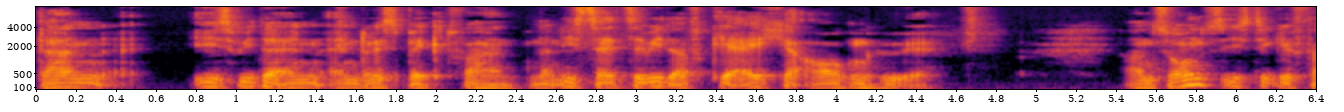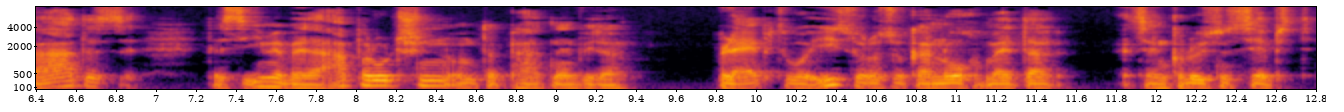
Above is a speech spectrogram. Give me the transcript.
dann ist wieder ein, ein Respekt vorhanden. Dann ist seid ihr wieder auf gleicher Augenhöhe. Ansonsten ist die Gefahr, dass, dass sie immer weiter abrutschen und der Partner wieder bleibt, wo er ist, oder sogar noch weiter sein größten Selbst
